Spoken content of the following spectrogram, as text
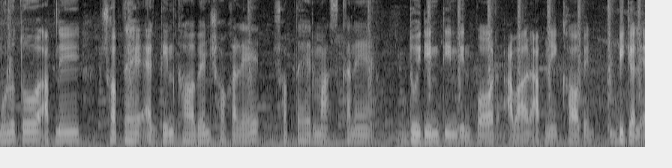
মূলত আপনি সপ্তাহে একদিন খাওয়াবেন, সকালে সপ্তাহের মাঝখানে দুই দিন, তিন দিন পর আবার আপনি খাওয়াবেন বিকেলে।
